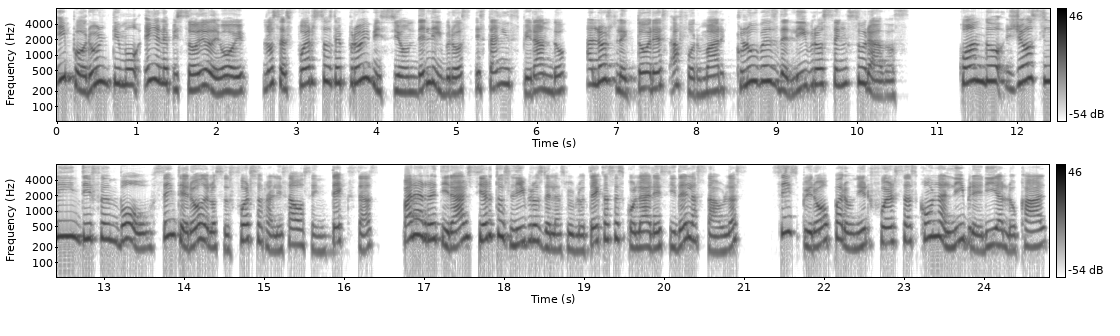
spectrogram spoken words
Y por último, en el episodio de hoy, los esfuerzos de prohibición de libros están inspirando a los lectores a formar clubes de libros censurados. Cuando Jocelyn Diffenbaugh se enteró de los esfuerzos realizados en Texas para retirar ciertos libros de las bibliotecas escolares y de las aulas, se inspiró para unir fuerzas con la librería local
